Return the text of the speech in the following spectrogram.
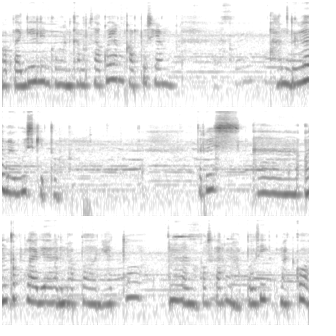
Apalagi lingkungan kampus aku yang kampus yang alhamdulillah bagus gitu. Terus uh, untuk pelajaran mapelnya tuh no, no, kok sekarang mapel sih matkul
